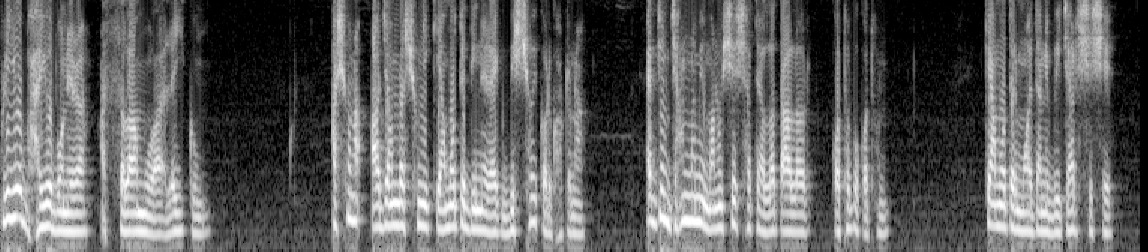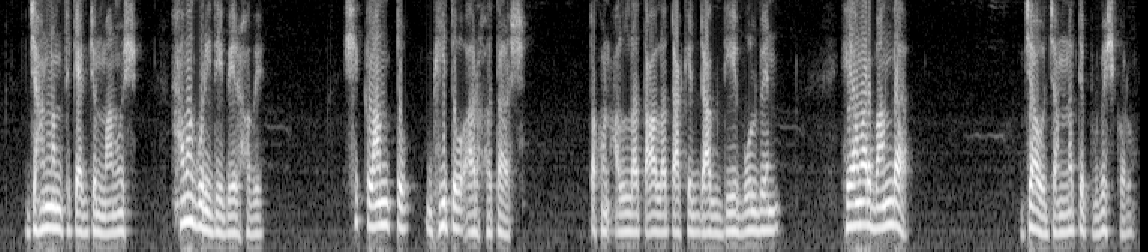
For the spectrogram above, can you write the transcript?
প্রিয় ভাই বোনেরা, আসসালামু আলাইকুম। আসুন, আজ আমরা শুনি কিয়ামতের দিনের এক বিস্ময়কর ঘটনা। একজন জাহান্নামী মানুষের সাথে আল্লাহ তাআলার কথোপকথন। কিয়ামতের ময়দানে বিচার শেষে জাহান্নাম থেকে একজন মানুষ হামাগুড়ি দিয়ে বের হবে। সে ক্লান্ত, ভীত আর হতাশ। তখন আল্লাহ তাআলা তাকে ডাক দিয়ে বলবেন, হে আমার বান্দা যাও জান্নাতে প্রবেশ করো।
